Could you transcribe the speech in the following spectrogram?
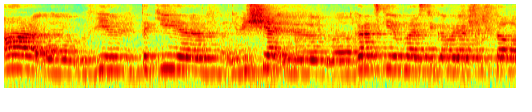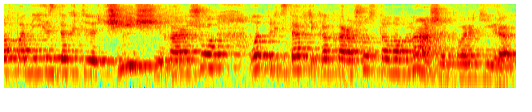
А э, такие вещи, э, городские власти говорят, что стало в подъездах чище, хорошо. Вот представьте, как хорошо стало в наших квартирах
